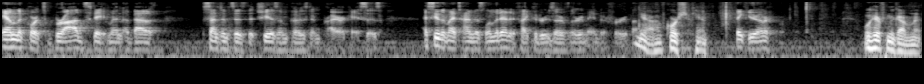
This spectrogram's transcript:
and the court's broad statement about sentences that she has imposed in prior cases. I see that my time is limited. If I could reserve the remainder for rebuttal. Yeah, of course you can. Thank you, Your Honor. We'll hear from the government.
